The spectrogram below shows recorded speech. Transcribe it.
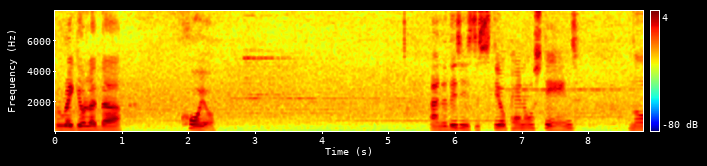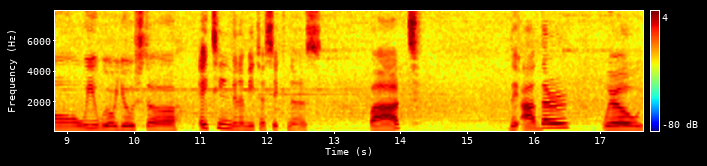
to regulate the coil. And this is the steel panel stand. Now we will use the 18 millimeter thickness, but the other will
